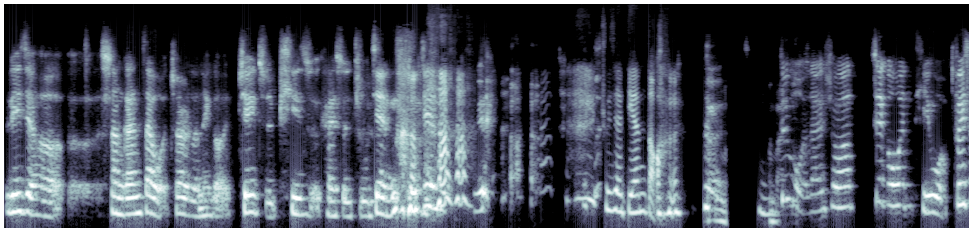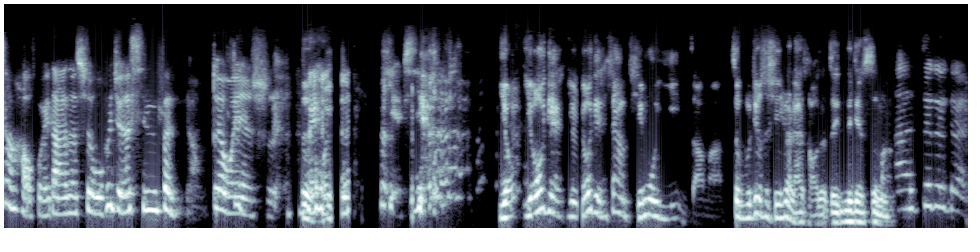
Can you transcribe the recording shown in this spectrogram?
理解和呃上甘在我这儿的那个 J 值 P 值开始逐渐 逐渐出现颠倒。对，对我来说这个问题我非常好回答的是，我会觉得兴奋，你知道吗？对我也是，对，铁 皮有有点有有点像题目一，你知道吗？这不就是心血来潮的这那件事吗？啊，对对对，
